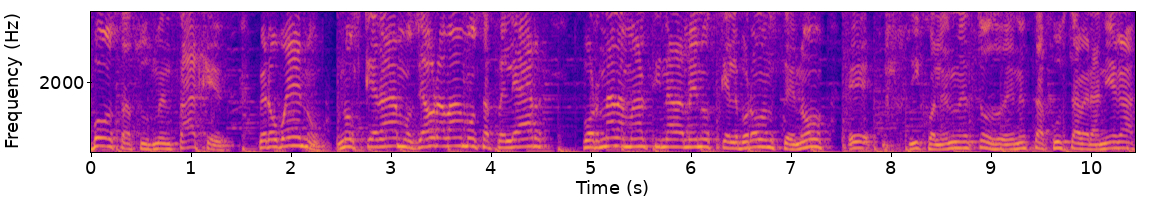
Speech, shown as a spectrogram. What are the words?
voz a sus mensajes. Pero bueno, nos quedamos y ahora vamos a pelear por nada más y nada menos que el bronce, ¿no? Eh, híjole, en, en esta justa veraniega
